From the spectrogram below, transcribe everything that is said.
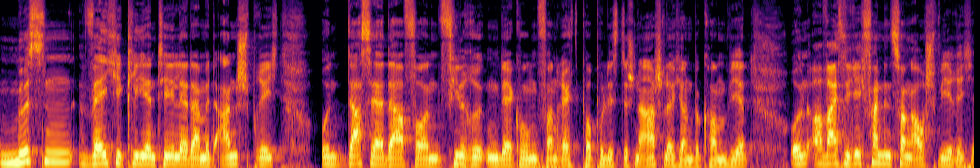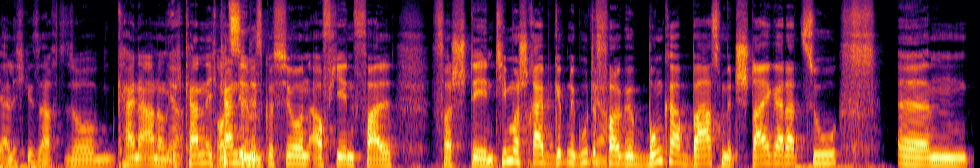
müssen, welche Klientel er damit anspricht und dass er davon viel Rückendeckung von rechtspopulistischen Arschlöchern bekommen wird. Und oh, weiß nicht, ich fand den Song auch schwierig, ehrlich gesagt. So, keine Ahnung. Ja, ich kann, ich kann die Diskussion auf jeden Fall verstehen. Timo schreibt, gibt eine gute Folge Bunkerbars mit Steiger dazu. Ähm,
